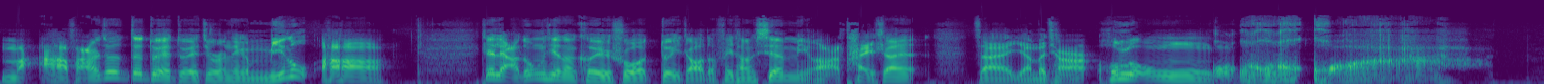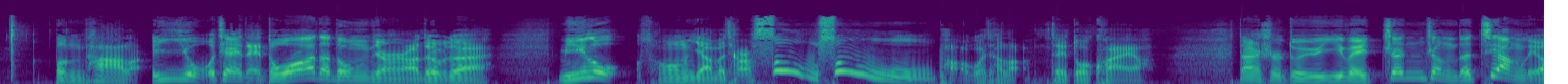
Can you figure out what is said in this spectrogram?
马，反正就对对对，就是那个麋鹿啊。这俩东西呢，可以说对照的非常鲜明啊。泰山在眼巴前轰隆，咵，崩塌了。哎呦，这得多大动静啊，对不对？麋鹿从眼巴前嗖嗖跑过去了，这多快呀！但是对于一位真正的将领，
